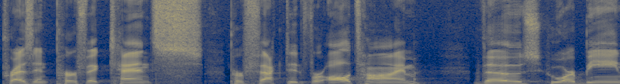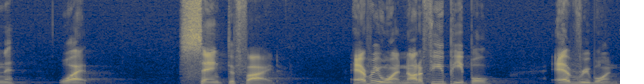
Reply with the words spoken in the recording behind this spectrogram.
present perfect tense, perfected for all time, those who are being what? Sanctified. Everyone, not a few people, everyone.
